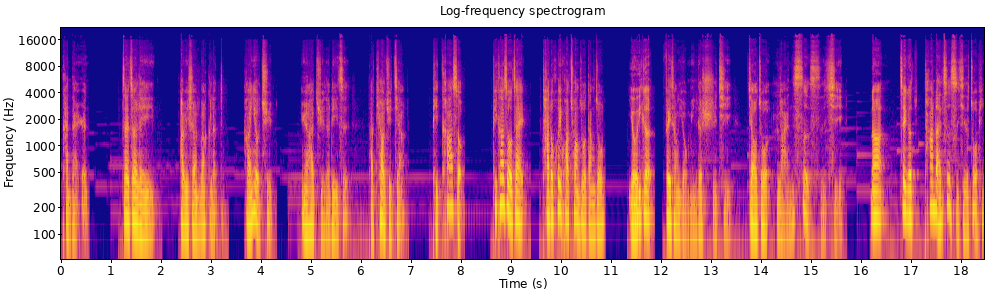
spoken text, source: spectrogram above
看待人？在这里，Avishai Margalit 很有趣，因为他举的例子，他跳去讲 Picasso，Picasso 在。他的绘画创作当中有一个非常有名的时期，叫做蓝色时期。那这个他蓝色时期的作品，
